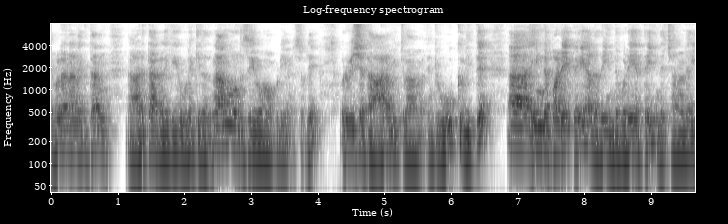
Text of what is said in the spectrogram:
எவ்வளோ நாளைக்கு தான் அடுத்த ஆக்களுக்கு உழைக்கிறது? நாங்கள் ஒன்று செய்வோம் அப்படின்னு சொல்லி ஒரு விஷயத்தை ஆரம்பிக்கலாம் என்று ஊக்குவித்து இந்த படைப்பை அல்லது இந்த விடயத்தை இந்த சேனலை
